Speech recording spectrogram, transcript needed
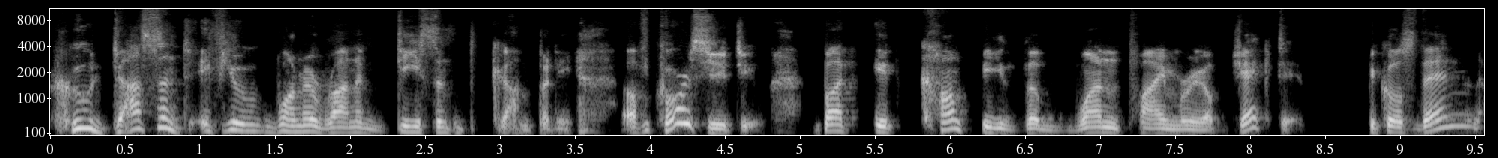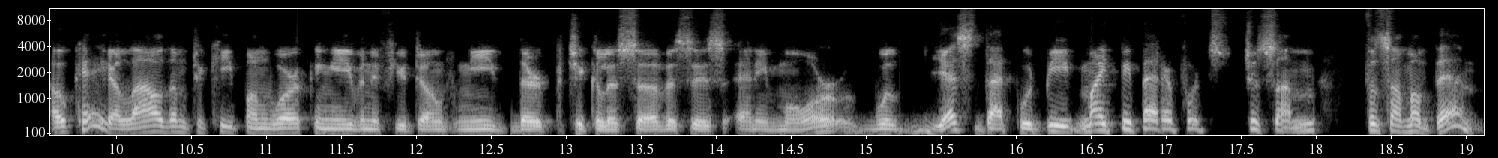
who doesn't if you want to run a decent company? Of course you do. But it can't be the one primary objective because then, okay, allow them to keep on working even if you don't need their particular services anymore. Well, yes, that would be, might be better for, to some, for some of them.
